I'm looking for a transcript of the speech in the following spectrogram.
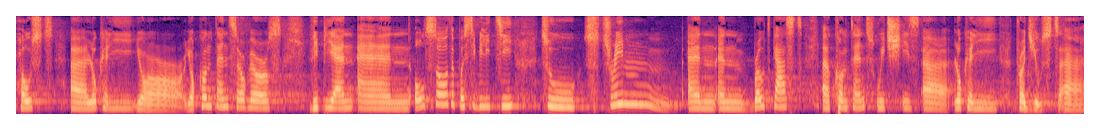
host uh, locally your your content servers, VPN, and also the possibility to stream and, and broadcast uh, content which is uh, locally produced uh,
